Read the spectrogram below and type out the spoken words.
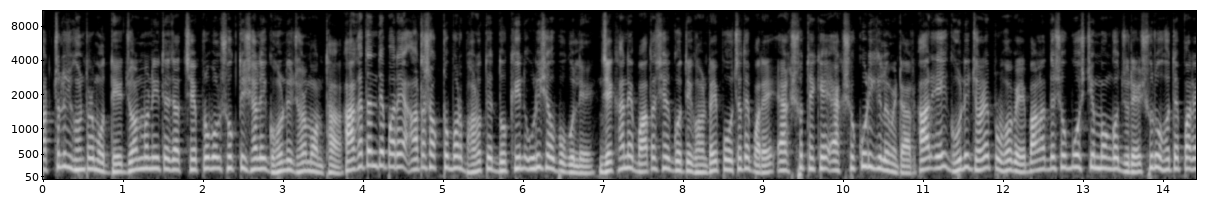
আটচল্লিশ ঘণ্টার মধ্যে জন্ম নিতে যাচ্ছে প্রবল শক্তিশালী ঘূর্ণিঝড় মন্থা। আঘাত আনতে পারে আঠাশ অক্টোবর ভারতের দক্ষিণ উড়িষ্যা উপকূলে, যেখানে বাতাসের গতি ঘন্টায় পৌঁছাতে পারে একশো থেকে একশো কুড়ি কিলোমিটার। আর এই ঘূর্ণিঝড়ের প্রভাবে বাংলাদেশ ও পশ্চিমবঙ্গ জুড়ে শুরু হতে পারে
